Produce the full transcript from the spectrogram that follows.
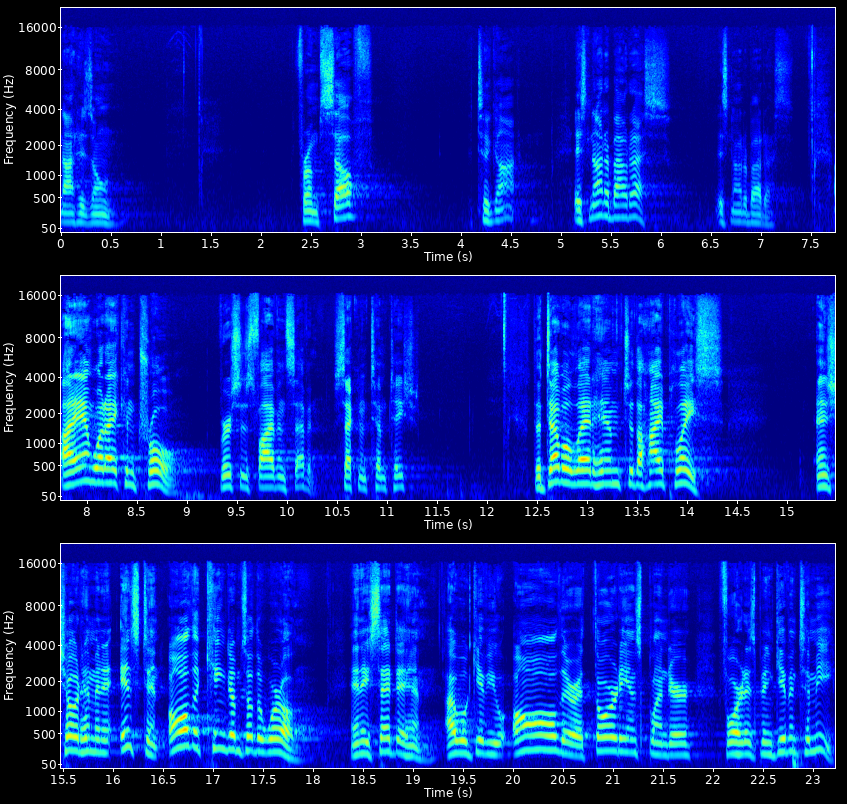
not his own. from self to God. It's not about us. It's not about us. I am what I control. Verses 5 and 7. Second temptation. The devil led him to the high place and showed him in an instant all the kingdoms of the world. And he said to him, I will give you all their authority and splendor, for it has been given to me,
